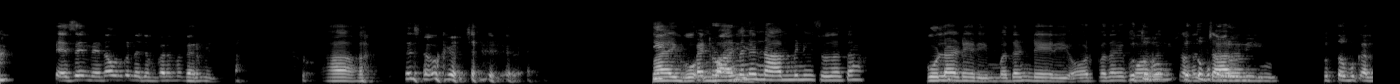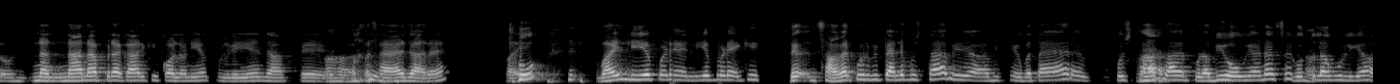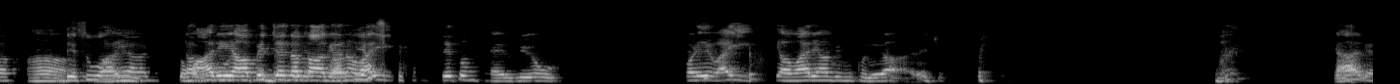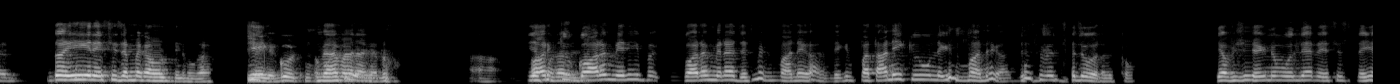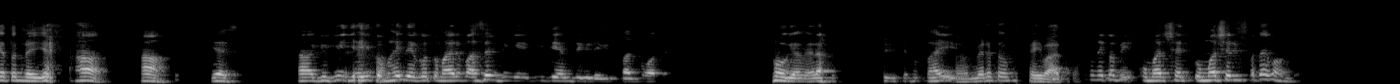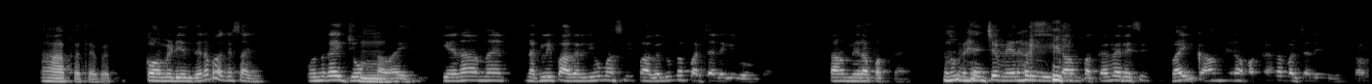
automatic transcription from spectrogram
पैसे में ना उनको नजमगढ़ में घर मिल गया। हाँ। भाई भाई मैंने नाम भी नहीं सुना था। गोला डेरी मदन डेरी और पता नहीं कौन चार कुतुब कॉलोनी न, नाना प्रकार की कॉलोनियाँ खुल गई हैं जहाँ पे हाँ बसाया जा रहा है। भाई तो? भाई लिए पड़े हैं लिए पड़े हैं कि सागरपुर भी पहले कुछ था अभी अभिषेक बताया यार कुछ था हाँ। सागरपुर अभी हो गया ना हाँ। शकुंतला खुल गया हाँ देसू आ गया तुम्हारे यहाँ पे जनक आ गया ना भाई इससे तुम फैल रही हो। बड़े भाई कि हमारे यहाँ पे भी खुलेगा। अरे चुप। क्या कर तो ये रेसिज्म में काउंट नहीं होगा। ठीक है गुड मैं मना कर रहा हूँ। हाँ और क्यों? गौरव मेरी गौरव मेरा जजमेंट मानेगा लेकिन पता नहीं क्यों लेकिन मानेगा। जैसे मैं जज हो रखा हूँ कि अभिषेक ने बोल दिया रेसिस्ट नहीं है तो नहीं है। हाँ हाँ यस हाँ क्योंकि यही तो हाँ। भाई देखो तुम्हारे पास है बीजेएमसी की डिग्री बात बहुत है। हो गया मेरा। ठीक है भाई। हाँ मेरे तो सही बात है। तूने कभी उमर शरीफ उमर शरीफ पता है कौन है? हाँ पता है पता कॉमेडियन थे ना पाकिस्तानी? उनका एक जोक था हम्म। भाई कि है ना मैं नकली पागल नहीं हूँ मैं असली पागल हूँ मैं पर्चा लेके घूमता हूँ। काम मेरा पक्का है। तो मैं जो मेरा भी यही काम पक्का है मैं रेसिस्ट भाई काम मेरा पक्का है मैं पर्चा लेके घूमता हूँ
